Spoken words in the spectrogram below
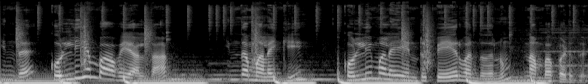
இந்த கொல்லியம்பாவையால் தான் இந்த மலைக்கு கொல்லிமலை என்று பெயர் வந்ததனும் நம்பப்படுது.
